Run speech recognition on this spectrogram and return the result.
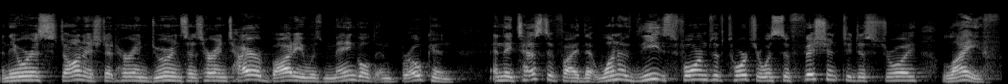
And they were astonished at her endurance as her entire body was mangled and broken. And they testified that one of these forms of torture was sufficient to destroy life,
